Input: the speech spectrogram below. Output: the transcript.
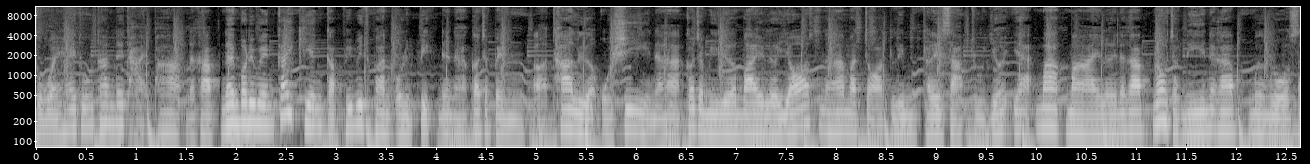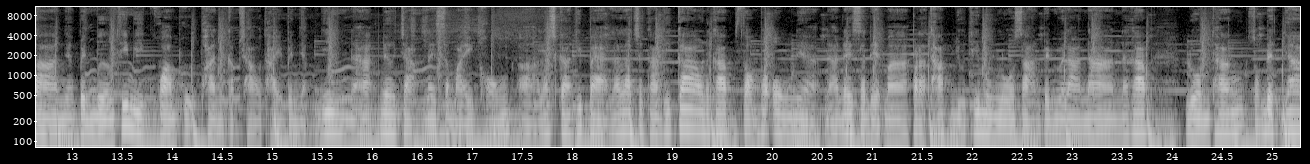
สวยๆให้ทุกท่านได้ถ่ายภาพนะครับในบริเวณใกล้เคียงกับพิพิธภัณฑ์โอลิมปิกเนี่ยนะก็จะเป็นท่าเรืออูชีนะฮะก็จะมีเรือใบเรือยอช์ตนะฮะมาจอดริมทะเลสาบอยู่เยอะแยะมากมายเลยนะครับนอกจากนี้นะครับเมืองโลซานยังเป็นเมืองที่มีความผูกพันกับชาวไทยเป็นอย่างยิ่งนะฮะเนื่องจากในสมัยของรัชกาลที่ 8 และรัชกาลที่9นะครับสองพระองค์เนี่ยนะได้เสด็จมาประทับอยู่ที่เมืองโลซานเป็นเวลานานนะครับ รวมทั้งสมเด็จย่า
